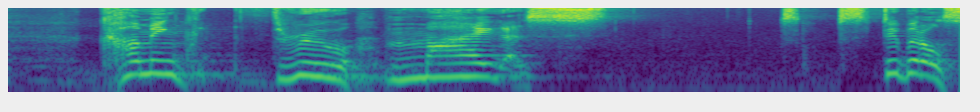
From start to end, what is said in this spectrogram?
coming through my st- stupid old.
